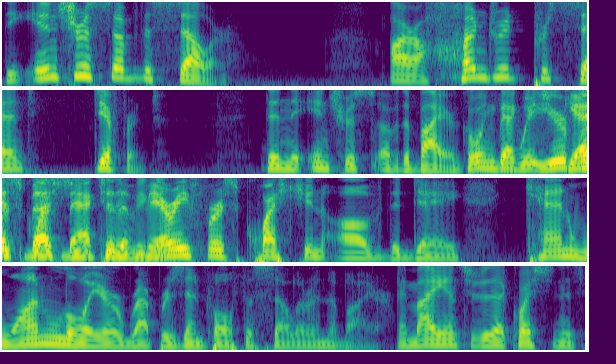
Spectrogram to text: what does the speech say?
the interests of the seller are 100% different than the interests of the buyer. Going back Which to your gets first question back to, the, beginning. very first question of the day. Can one lawyer represent both the seller and the buyer? And my answer to that question is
